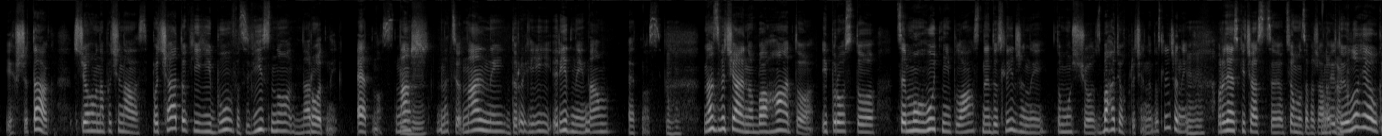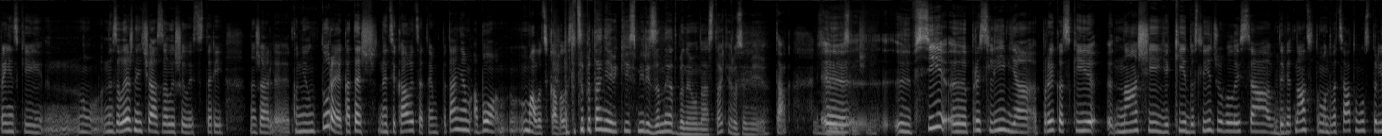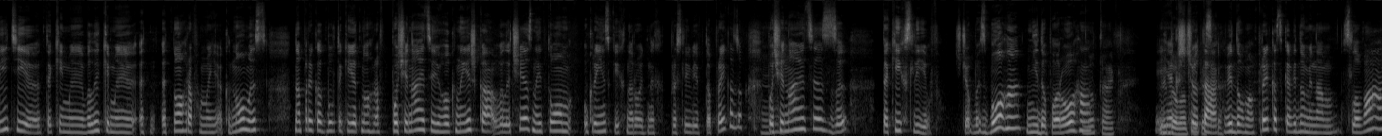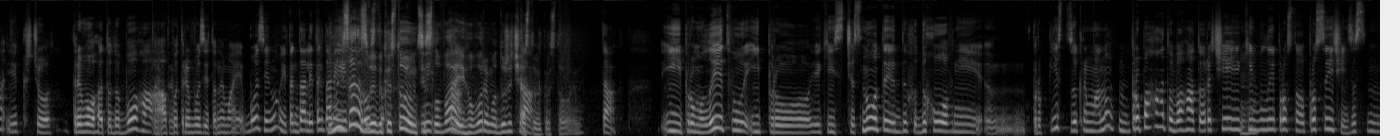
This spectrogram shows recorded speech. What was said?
Якщо так, з чого вона починалась? Початок її був, звісно, народний етнос, наш національний, дорогий, рідний нам етнос. Надзвичайно багато і просто це могутній пласт, недосліджений, тому що з багатьох причин недосліджений. Мгм. В радянський час це в цьому заважала Ну, ідеологія. Український ну, незалежний час залишились старі, на жаль, кон'юнктура, яка теж не цікавиться тим питанням або мало цікавилася. Тобто це питання в якійсь мірі занедбане у нас, так я розумію? Так. Е, е, Всі е, прислів'я, приказки наші, які досліджувалися в 19-20 столітті такими великими ет- етнографами, як Номис, наприклад, був такий етнограф. Починається його книжка, величезний том українських народних прислів'їв та приказок. Починається з таких слів, що без Бога ні до порога. Ну так. Відома Якщо приказка. так, відома приказка, відомі нам слова. Якщо тривога, то до Бога, Так, а так, по тривозі, то немає Бозі. Ну і так далі. І так далі. ми і зараз просто- використовуємо ці слова так. і говоримо дуже часто Так. використовуємо. Так. І про молитву, і про якісь чесноти духовні, ем, про піст, зокрема. Ну, про багато-багато речей, які угу. були просто просичені.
